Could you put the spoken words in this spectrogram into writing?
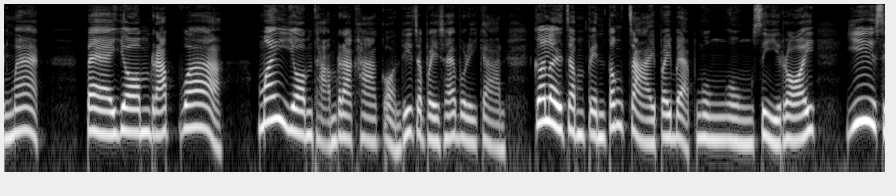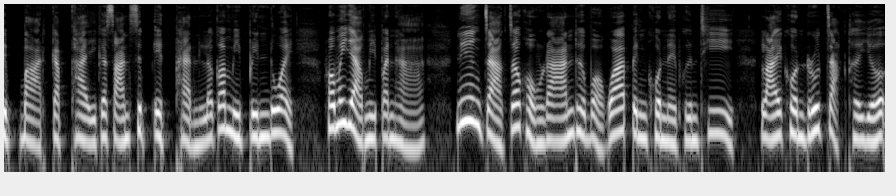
งมาก แต่ยอมรับว่า ไม่ยอมถามราคาก่อนที่จะไปใช้บริการ ก็เลยจำเป็นต้องจ่ายไปแบบงงๆ 420 บาทกับถ่ายเอกสาร 11 แผ่น แล้วก็มีปริ้นด้วย เพราะไม่อยากมีปัญหา เนื่องจากเจ้าของร้านเธอบอกว่าเป็นคนในพื้นที่ หลายคนรู้จักเธอเยอะ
